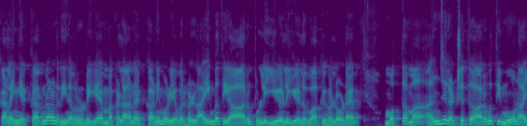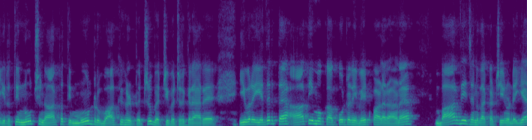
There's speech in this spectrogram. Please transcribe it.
கலைஞர் கருணாநிதியின் அவர்களுடைய மகளான கனிமொழி அவர்கள் ஐம்பத்தி ஆறு புள்ளி ஏழு ஏழு வாக்குகளோட மொத்தமாக அஞ்சு லட்சத்து அறுபத்தி மூணாயிரத்தி நூற்றி நாற்பத்தி மூன்று வாக்குகள் பெற்று வெற்றி பெற்றிருக்கிறாரு. இவரை எதிர்த்த அதிமுக கூட்டணி வேட்பாளரான பாரதிய ஜனதா கட்சியினுடைய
